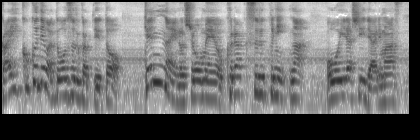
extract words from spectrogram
外国ではどうするかっていうと店内の照明を暗くする国が多いらしいであります。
